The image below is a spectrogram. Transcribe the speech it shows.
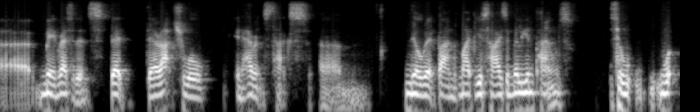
uh, main residence, their their actual inheritance tax um, nil rate band might be as high as a million pounds. So w-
